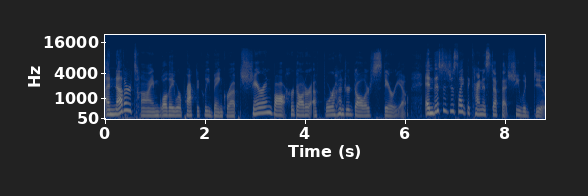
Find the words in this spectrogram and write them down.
Another time, while they were practically bankrupt, Sharon bought her daughter a $400 stereo. And this is just like the kind of stuff that she would do.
